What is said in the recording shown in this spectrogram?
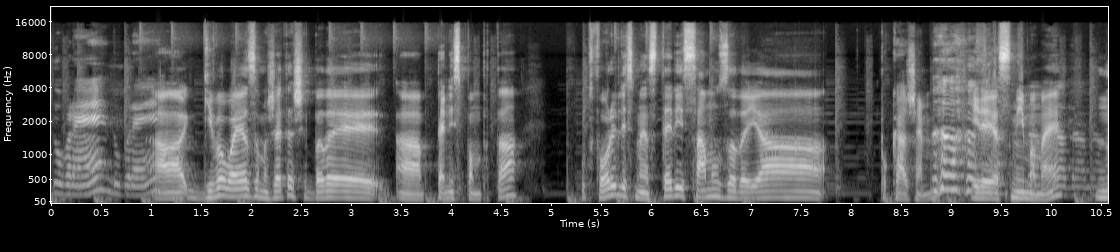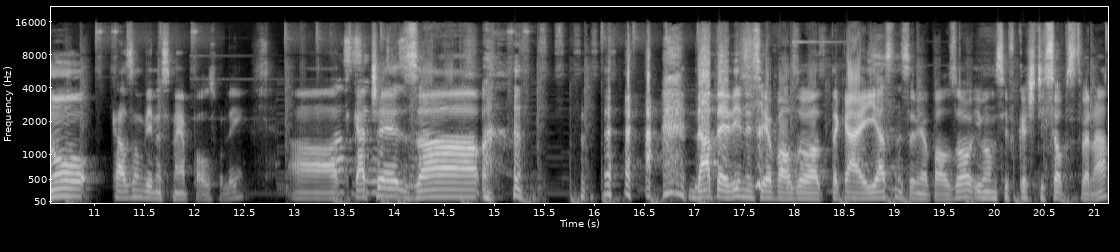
Добре, добре. А, giveaway за мъжете ще бъде а, пенис помпата. Отворили сме я с Теди само за да я покажем и да я снимаме, Да, да, да, но казвам ви не сме я ползвали. А, Аз така че за... да, Теди не си я ползвала, така е, и аз не съм я ползвал, имам си вкъщи собствена.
